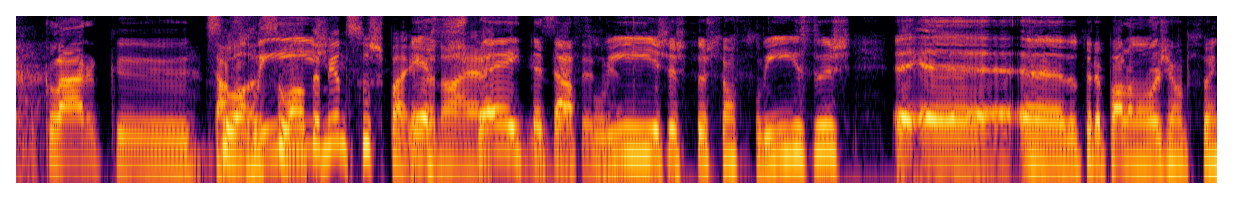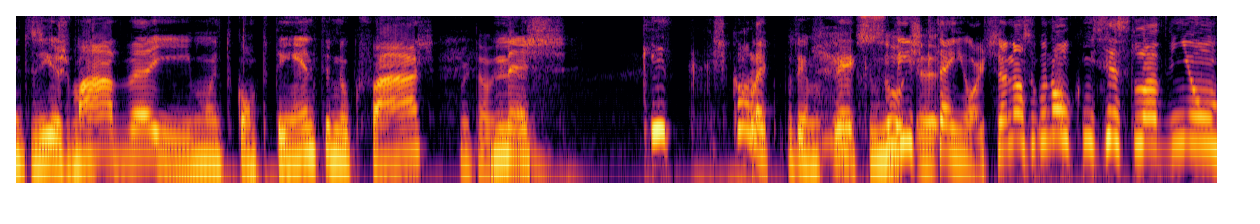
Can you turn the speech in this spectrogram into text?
claro que está sou, feliz. Sou altamente suspeita, é não é? Suspeita, está feliz, as pessoas são felizes. A, a, a doutora Paula Maloja é uma pessoa entusiasmada e muito competente no que faz. Muito obrigada. Mas que, que, escola é que podemos é que me diz que uh, tem hoje? Se eu não, não o conhecesse de lado nenhum,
